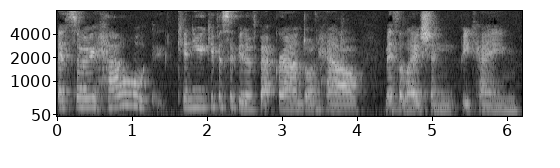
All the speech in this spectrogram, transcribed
And so, how can you give us a bit of background on how methylation became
